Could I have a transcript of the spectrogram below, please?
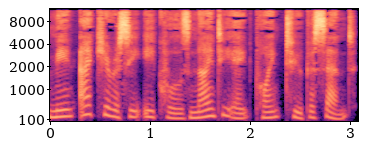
mean accuracy equals 98.2%.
